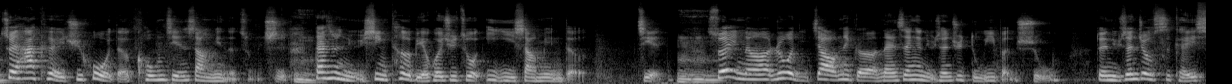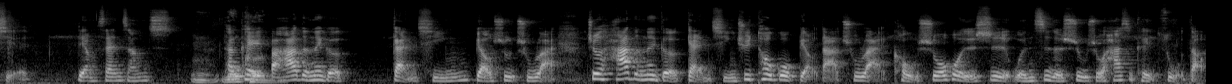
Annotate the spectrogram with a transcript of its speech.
所以它可以去获得空间上面的组织。但是女性特别会去做意义上面的解。嗯嗯。所以呢，如果你叫那个男生跟女生去读一本书，对，女生就是可以写两三张纸，嗯，她可以把她的那个感情表述出来，就是她的那个感情去透过表达出来，口说或者是文字的述说，他是可以做到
